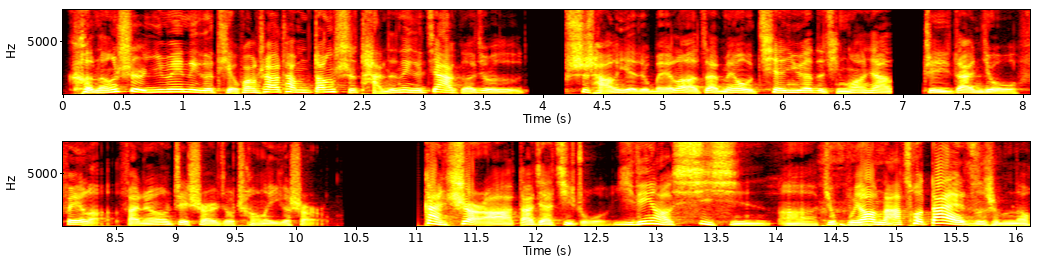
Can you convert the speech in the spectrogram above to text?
可能是因为那个铁矿砂，他们当时谈的那个价格，就市场也就没了，在没有签约的情况下，这一单就飞了。反正这事儿就成了一个事儿。干事儿啊，大家记住，一定要细心啊，就不要 拿错袋子什么的，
